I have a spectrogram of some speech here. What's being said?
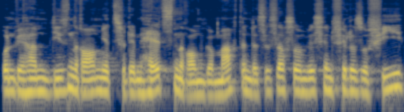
Und wir haben diesen Raum jetzt zu dem hellsten Raum gemacht. Und das ist auch so ein bisschen Philosophie,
